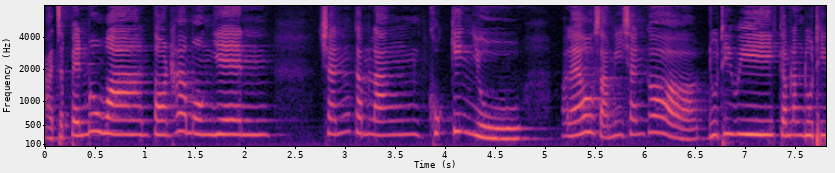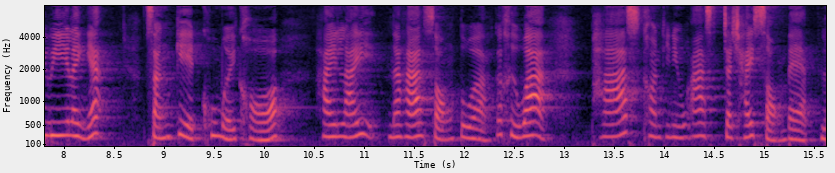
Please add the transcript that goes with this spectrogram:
อาจจะเป็นเมื่อวานตอน5โมงเย็นฉันกำลังคุกกิ้งอยู่ แล้วสามีฉันก็ดูทีวีกำลังดูทีวีอะไรอย่างเงี้ย สังเกตครูเหมยขอไฮไลท์นะคะสองตัวก็คือว่า past continuous จะใช้ 2 แบบห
